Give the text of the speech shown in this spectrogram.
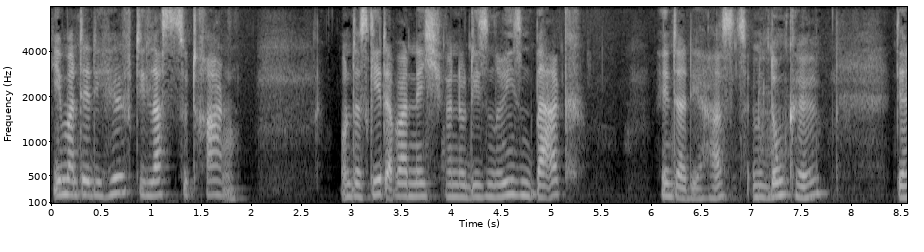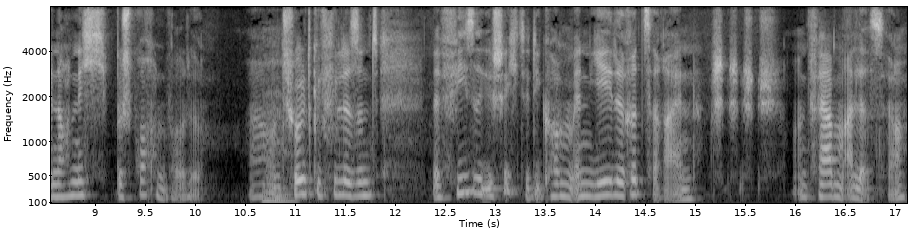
Jemand, der dir hilft, die Last zu tragen. Und das geht aber nicht, wenn du diesen riesen Berg hinter dir hast, im Dunkel, der noch nicht besprochen wurde. Ja, und Schuldgefühle sind eine fiese Geschichte. Die kommen in jede Ritze rein und färben alles. Ja.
